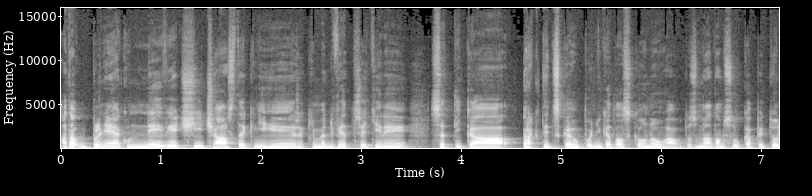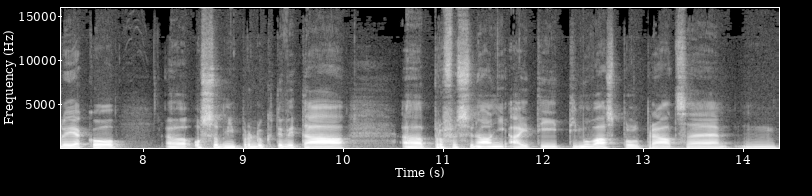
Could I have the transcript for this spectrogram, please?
A ta úplně jako největší část té knihy, řekněme dvě třetiny, se týká praktického podnikatelského know-how. To znamená, tam jsou kapitoly jako uh, osobní produktivita, profesionální IT, týmová spolupráce, um,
